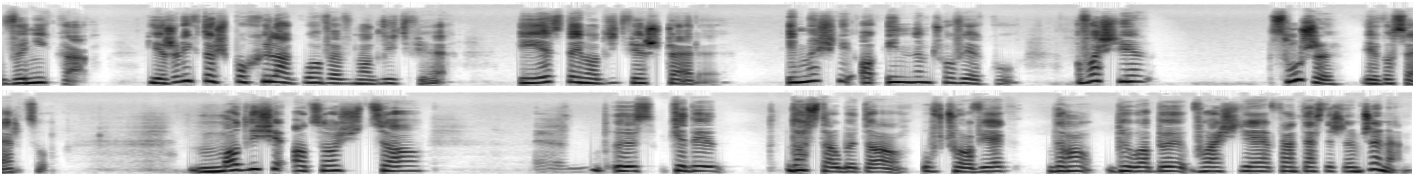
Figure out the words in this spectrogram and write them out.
wynika? Jeżeli ktoś pochyla głowę w modlitwie i jest w tej modlitwie szczery i myśli o innym człowieku, właśnie służy jego sercu. Modli się o coś, co e, kiedy dostałby to ów człowiek, no, byłoby właśnie fantastycznym czynem.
